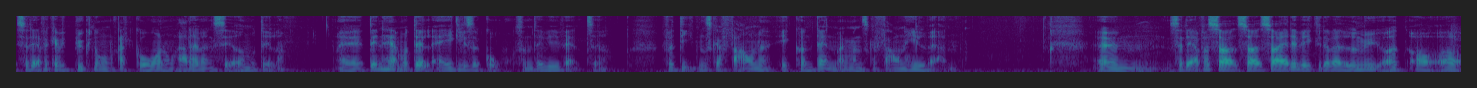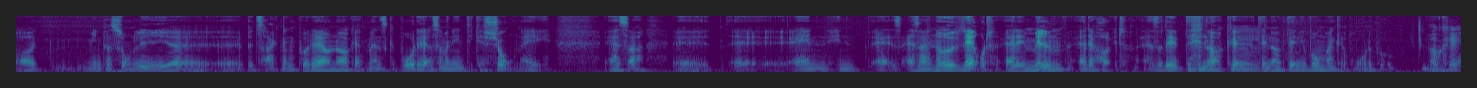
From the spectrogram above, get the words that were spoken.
Så derfor kan vi bygge nogle ret gode og nogle ret avancerede modeller. Øh, den her model er ikke lige så god som det, vi er vant til, fordi den skal fagne ikke kun Danmark, men den skal fagne hele verden. Øhm, så derfor så, så, så er det vigtigt at være ydmyg, og, og, og, og min personlige øh, betragtning på det er jo nok, at man skal bruge det her som en indikation af, altså, øh, øh, er en, en, altså er noget lavt, er det mellem, er det højt. Altså det, det, er nok, mm. det er nok det niveau, man kan bruge det på. Okay,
